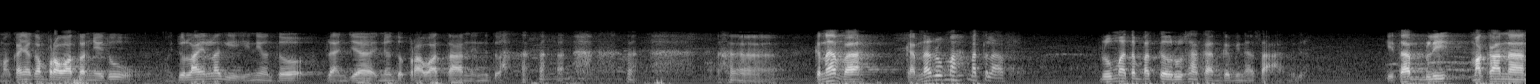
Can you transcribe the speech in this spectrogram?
Makanya kan perawatannya itu itu lain lagi. Ini untuk belanja, ini untuk perawatan, ini tuh. Kenapa? Karena rumah matlaf rumah tempat kerusakan, kebinasaan. Gitu. Kita beli makanan,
